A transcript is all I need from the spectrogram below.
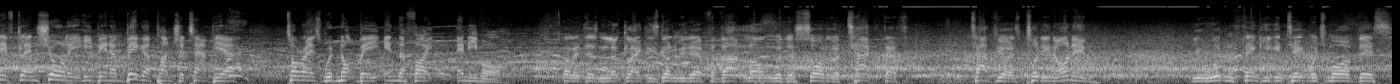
if Glenn Shawley, he'd been a bigger puncher Tapia, Torres would not be in the fight anymore. Well, it doesn't look like he's going to be there for that long with the sort of attack that Tapia is putting on him. You wouldn't think he can take much more of this.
